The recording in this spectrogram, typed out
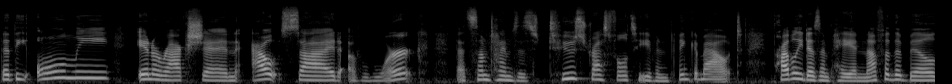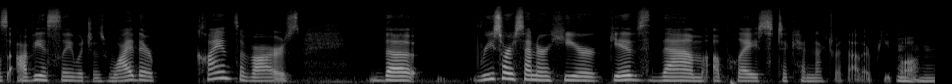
that the only interaction outside of work that sometimes is too stressful to even think about probably doesn't pay enough of the bills obviously which is why they're clients of ours the resource center here gives them a place to connect with other people. Mm-hmm.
